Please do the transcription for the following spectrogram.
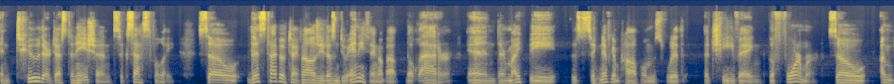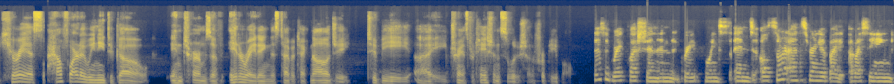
and to their destination successfully. So, this type of technology doesn't do anything about the latter. And there might be significant problems with achieving the former. So, I'm curious how far do we need to go in terms of iterating this type of technology to be a transportation solution for people? That's a great question and great points. And I'll start answering it by, by saying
